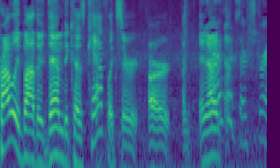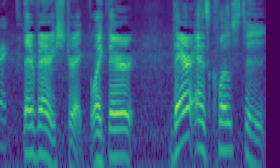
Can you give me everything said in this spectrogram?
Probably bothered them because Catholics are are and Catholics are strict. they're very strict. Like they're they're as close to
